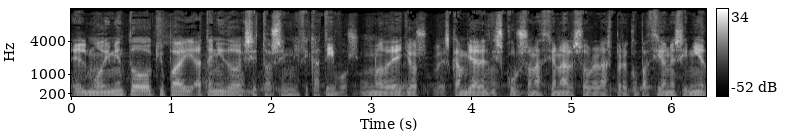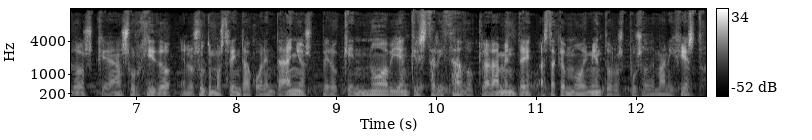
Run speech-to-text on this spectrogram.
El movimiento Occupy ha tenido éxitos significativos. Uno de ellos es cambiar el discurso nacional sobre las preocupaciones y miedos que han surgido en los últimos 30 o 40 años, pero que no habían cristalizado claramente hasta que el movimiento los puso de manifiesto.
